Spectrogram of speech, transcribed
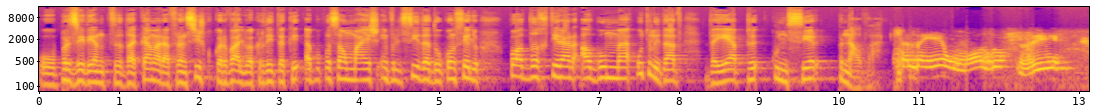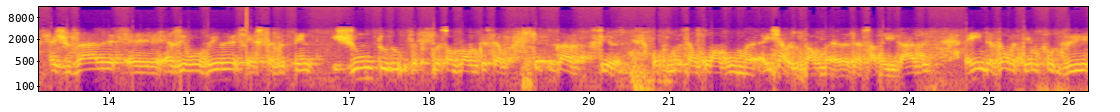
O presidente da Câmara, Francisco Carvalho, acredita que a população mais envelhecida do Conselho pode retirar alguma utilidade da app Conhecer Penalva. Também é um modo de ajudar eh, a desenvolver esta vertente junto da população de Nova do Castelo, que apesar de ser uma população com alguma, já de alguma avançada idade, ainda dão a tempo de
